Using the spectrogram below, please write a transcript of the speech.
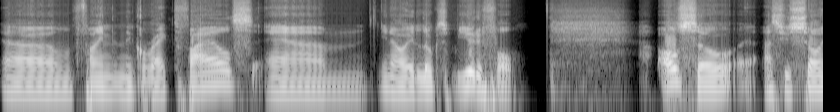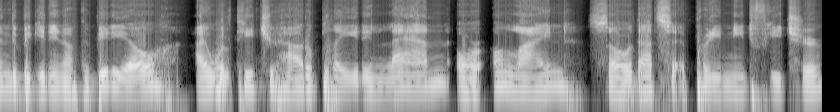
um, finding the correct files and you know it looks beautiful also as you saw in the beginning of the video I will teach you how to play it in LAN or online so that's a pretty neat feature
